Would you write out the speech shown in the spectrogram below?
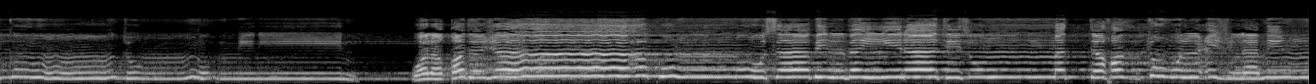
كنتم مؤمنين؟ ولقد جاءكم موسى بالبينات ثم اتخذتم العجل من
